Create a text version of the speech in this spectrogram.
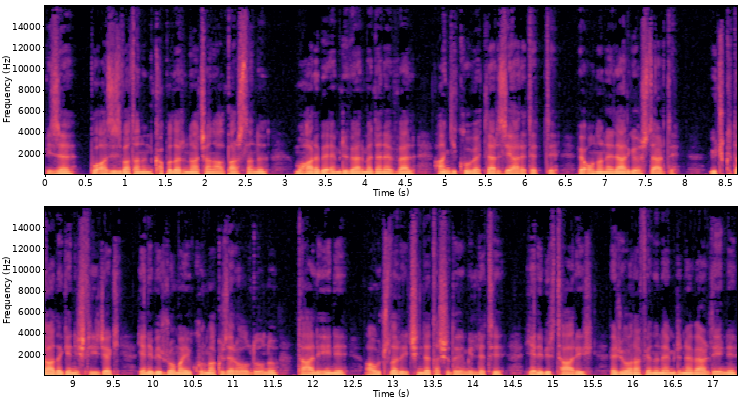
bize bu aziz vatanın kapılarını açan Alparslan'ı muharebe emri vermeden evvel hangi kuvvetler ziyaret etti ve ona neler gösterdi? Üç kıtada genişleyecek yeni bir Roma'yı kurmak üzere olduğunu, talihini, avuçları içinde taşıdığı milleti yeni bir tarih ve coğrafyanın emrine verdiğini,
